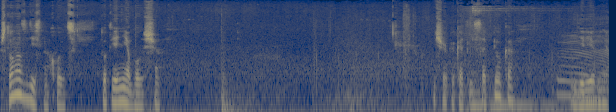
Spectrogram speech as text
Что у нас здесь находится? Тут я не был еще. Еще какая-то лесопилка. Деревня.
